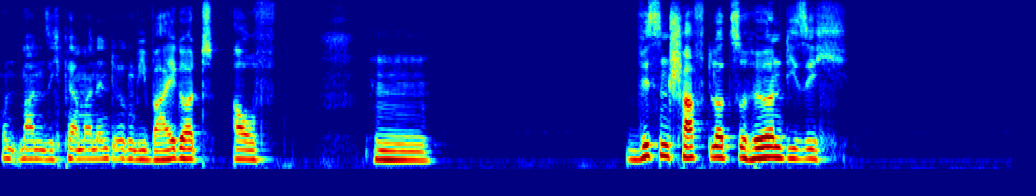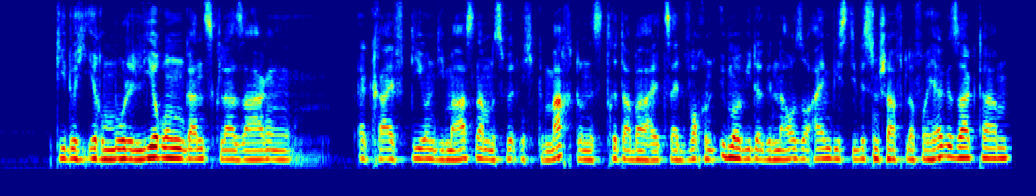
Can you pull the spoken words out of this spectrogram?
Und man sich permanent irgendwie weigert, auf hm, Wissenschaftler zu hören, die sich die durch ihre Modellierung ganz klar sagen, ergreift die und die Maßnahmen, es wird nicht gemacht und es tritt aber halt seit Wochen immer wieder genauso ein, wie es die Wissenschaftler vorhergesagt haben.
